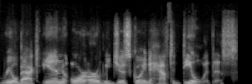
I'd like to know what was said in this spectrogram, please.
reel back in or are we just going to have to deal with this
